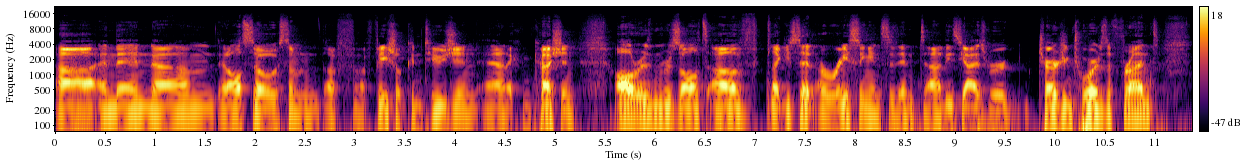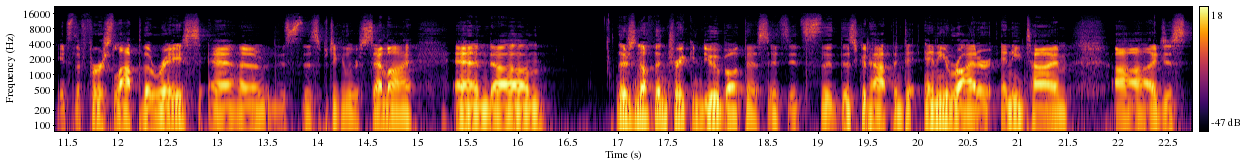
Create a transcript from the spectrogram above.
Uh, and then um, and also some a, facial contusion and a concussion, all in result of, like you said, a racing incident. Uh, these guys were charging towards the front. It's the first lap of the race, and uh, this this particular semi, and. Um, there's nothing Trey can do about this. It's it's this could happen to any rider anytime. Uh, I just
